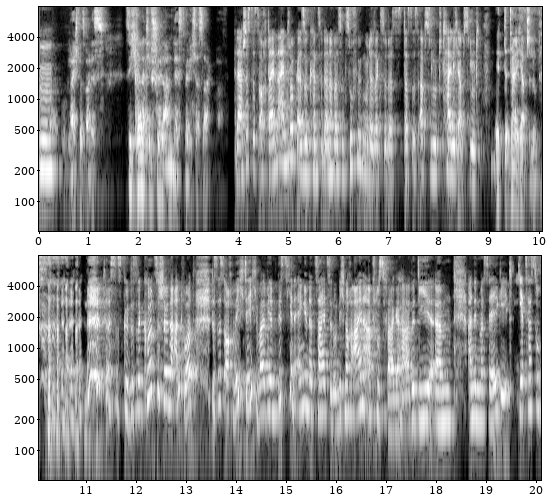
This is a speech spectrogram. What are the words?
ähm, mhm. wobgleich das alles sich relativ schnell anlässt, wenn ich das sagen Lars, ist das auch dein Eindruck? Also kannst du da noch was hinzufügen oder sagst du, das, das ist absolut, teile ich absolut? Teile ich absolut. das ist gut. Das ist eine kurze, schöne Antwort. Das ist auch wichtig, weil wir ein bisschen eng in der Zeit sind und ich noch eine Abschlussfrage habe, die ähm, an den Marcel geht. Jetzt hast du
